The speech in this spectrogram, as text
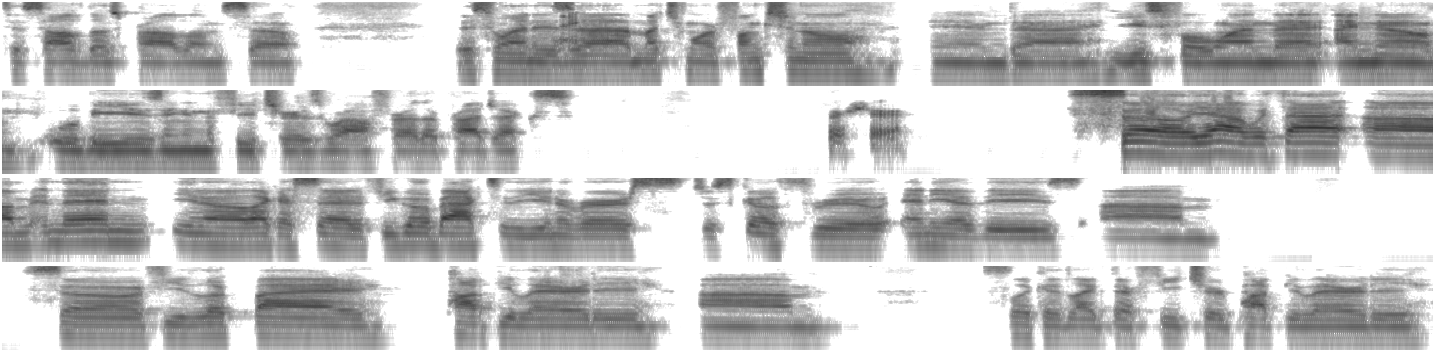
to solve those problems. So this one is a uh, much more functional and uh, useful one that I know we'll be using in the future as well for other projects. For sure. So yeah, with that, um, and then you know, like I said, if you go back to the universe, just go through any of these. Um, so if you look by popularity, um, let's look at like their featured popularity.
